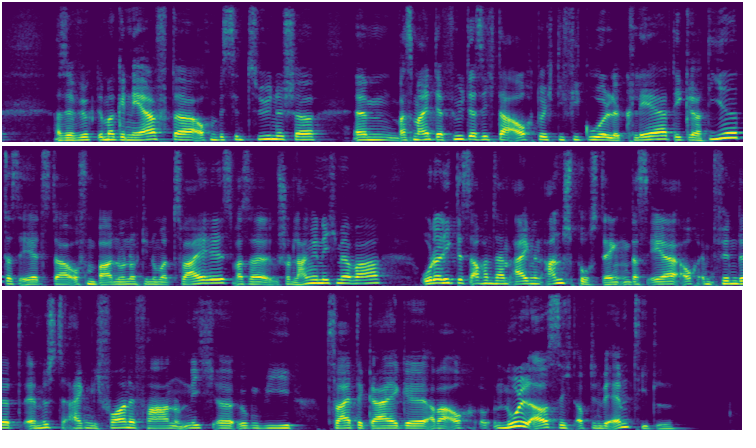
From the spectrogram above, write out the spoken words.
Also er wirkt immer genervter, auch ein bisschen zynischer. Ähm, was meint er, fühlt er sich da auch durch die Figur Leclerc degradiert, dass er jetzt da offenbar nur noch die Nummer zwei ist, was er schon lange nicht mehr war? Oder liegt es auch an seinem eigenen Anspruchsdenken, dass er auch empfindet, er müsste eigentlich vorne fahren und nicht äh, irgendwie zweite Geige, aber auch null Aussicht auf den WM-Titel?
